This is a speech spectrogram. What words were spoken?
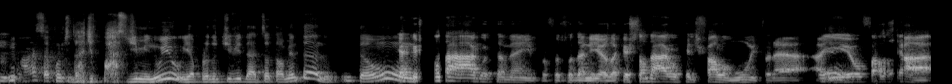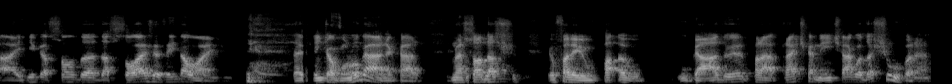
Uhum. Mas a quantidade de pasto diminuiu e a produtividade só está aumentando. Então. E a questão da água também, professor Danilo, a questão da água que eles falam muito, né? Aí é. eu falo assim: ah, a irrigação da, da soja vem da onde? Vem de algum lugar, né, cara? Não é só da. Eu falei, o, o, o gado é pra, praticamente água da chuva, né?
